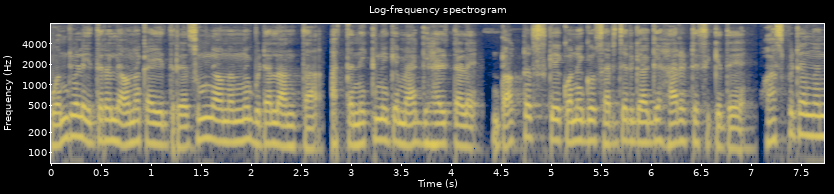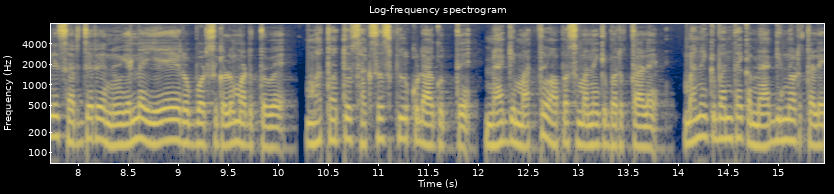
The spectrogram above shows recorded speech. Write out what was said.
ಒಂದ್ ವೇಳೆ ಇದರಲ್ಲಿ ಅವನ ಕೈ ಇದ್ರೆ ಸುಮ್ನೆ ಅವನನ್ನು ಬಿಡಲ್ಲ ಅಂತ. ಅತ್ತ ನಿಕ್ನಿಗೆ ಮ್ಯಾಗಿ ಹೇಳ್ತಾಳೆ. ಡಾಕ್ಟರ್ಸ್ಗೆ ಕೊನೆಗೂ ಸರ್ಜರಿಗಾಗಿ ಹಾರಟೆ ಸಿಕ್ಕಿದೆ. ಹಾಸ್ಪಿಟಲ್ನಲ್ಲಿ ಸರ್ಜರಿಯನ್ನು ಎಲ್ಲ ಎ ರೋಬೋಟ್ಸ್ಗಳು ಮಾಡುತ್ತವೆ. ಮತ್ತು ಅದು ಸಕ್ಸಸ್ಫುಲ್ ಕೂಡ ಆಗುತ್ತೆ. ಮ್ಯಾಗಿ ಮತ್ತೆ ವಾಪಸ್ ಮನೆಗೆ ಬರುತ್ತಾಳೆ. ಮನೆಗೆ ಬಂದಾಗ ಮ್ಯಾಗಿ ನೋಡ್ತಾಳೆ.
